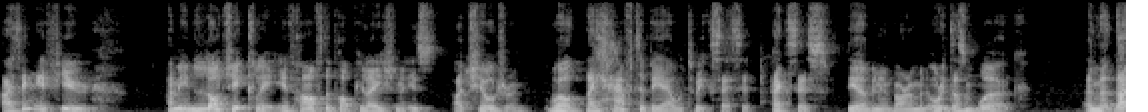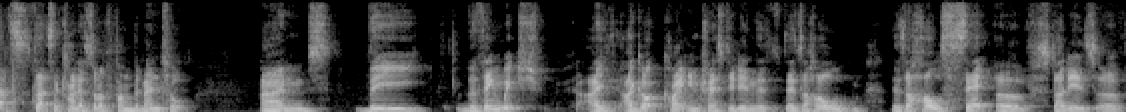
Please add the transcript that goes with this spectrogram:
I think if you I mean, logically, if half the population is are children, well, they have to be able to access it, access the urban environment, or it doesn't work. And that, that's that's a kind of sort of fundamental. And the the thing which I, I got quite interested in there's, there's a whole there's a whole set of studies of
